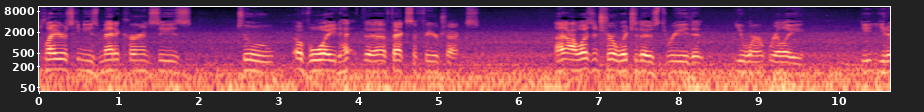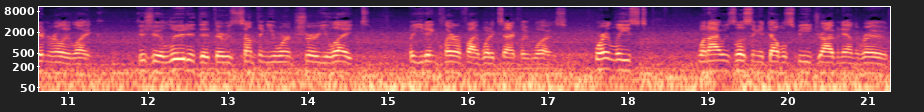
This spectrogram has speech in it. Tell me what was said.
players can use meta currencies to avoid the effects of fear checks. I, I wasn't sure which of those three that you weren't really, you, you didn't really like, because you alluded that there was something you weren't sure you liked, but you didn't clarify what exactly it was, or at least when I was listening at double speed driving down the road,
